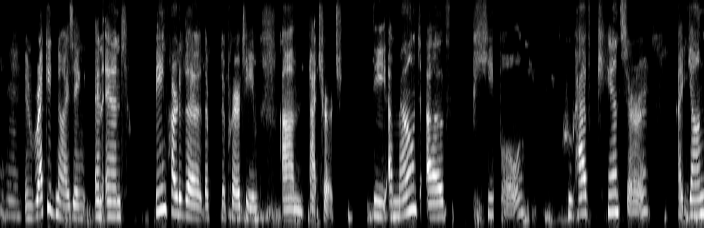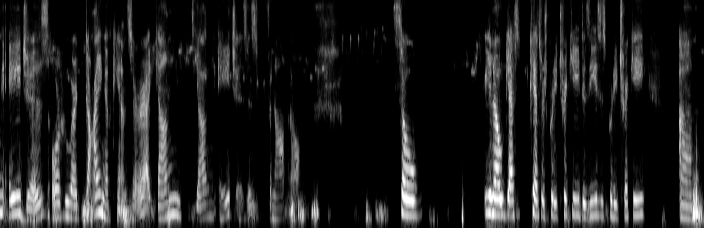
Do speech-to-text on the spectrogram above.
mm-hmm. in recognizing and and being part of the the, the prayer team um, at church the amount of people who have cancer at young ages or who are dying of cancer at young young ages is phenomenal. So you know yes cancer is pretty tricky disease is pretty tricky um,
